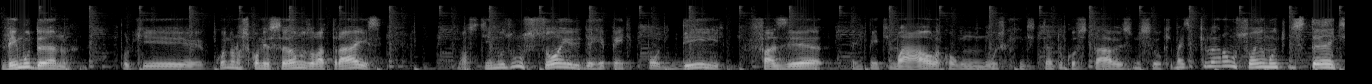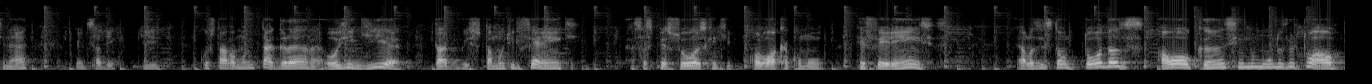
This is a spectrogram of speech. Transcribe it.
vem mudando porque quando nós começamos lá atrás, nós tínhamos um sonho de de repente poder fazer de repente uma aula com algum músico que a gente tanto gostava, não sei o que, mas aquilo era um sonho muito distante, né? A gente sabia que custava muita grana. Hoje em dia, tá, isso está muito diferente. Essas pessoas que a gente coloca como referências, elas estão todas ao alcance no mundo virtual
